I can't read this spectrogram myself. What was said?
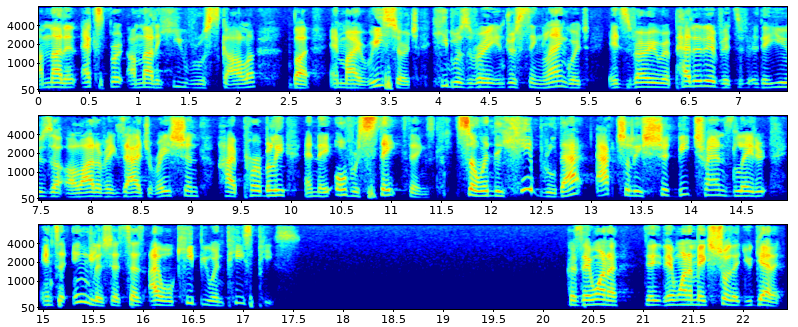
I'm not an expert, I'm not a Hebrew scholar, but in my research, Hebrew is a very interesting language. It's very repetitive, it's, they use a, a lot of exaggeration, hyperbole, and they overstate things. So in the Hebrew, that actually should be translated into English. It says, I will keep you in peace, peace. Because they want to they, they want to make sure that you get it.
